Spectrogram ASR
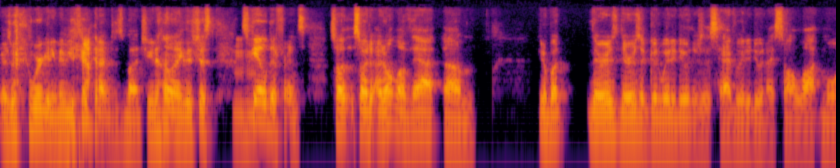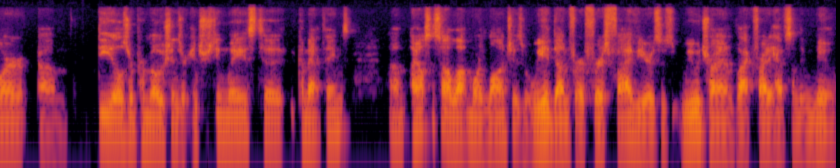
as we're getting maybe three times as much you know like it's just mm-hmm. scale difference. So so I, I, don't love that um you know but there is there is a good way to do it. There's a savvy way to do it. And i saw a lot more um, deals or promotions or interesting ways to combat things um, i also saw a lot more launches what we had done for our first five years is we would try on black friday have something new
